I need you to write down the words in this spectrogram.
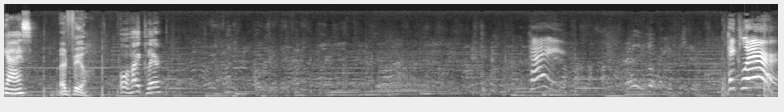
guys. Redfield. Oh, hi, Claire. Hey! Hey, Claire!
